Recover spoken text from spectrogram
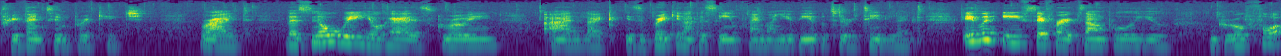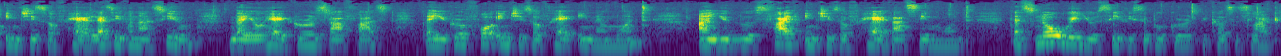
preventing breakage right? There's no way your hair is growing and like is breaking at the same time and you'll be able to retain length. Even if say for example you grow four inches of hair let's even assume that your hair grows that fast that you grow four inches of hair in a month and you lose five inches of hair that same month. There's no way you see visible growth because it's like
